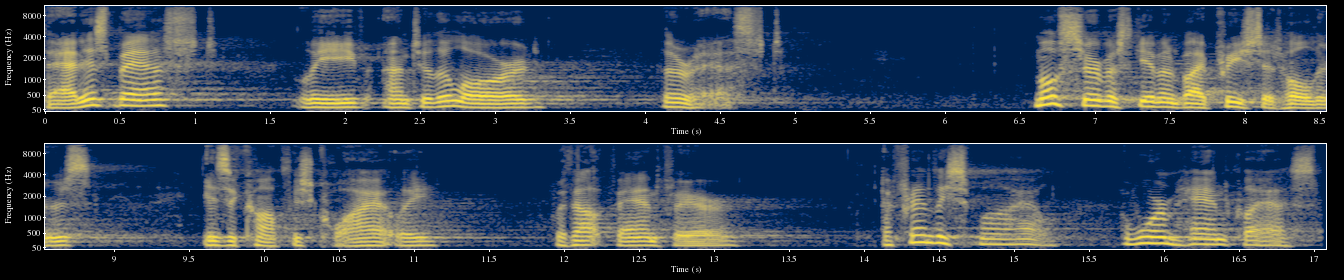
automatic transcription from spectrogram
that is best, leave unto the Lord the rest. Most service given by priesthood holders is accomplished quietly, without fanfare. A friendly smile, a warm hand clasp,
